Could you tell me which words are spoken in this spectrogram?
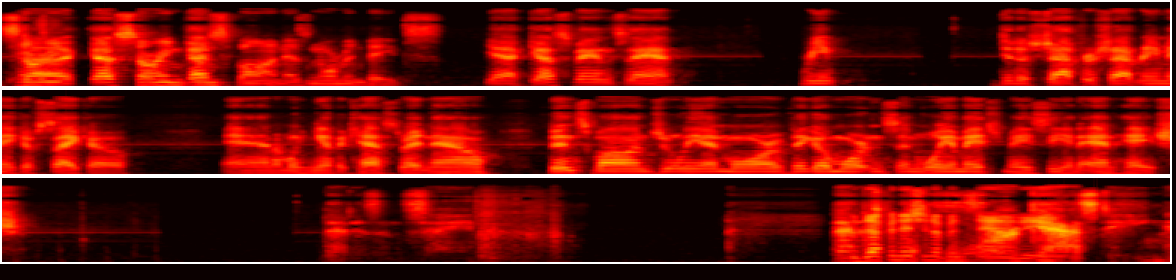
Starring- Uh, Gus, Starring Gus, Vince Vaughn as Norman Bates. yeah, Gus Van Sant re- did a shot-for-shot remake of Psycho, and I'm looking at the cast right now: Vince Vaughn, Julianne Moore, Viggo Mortensen, William H Macy, and Anne Heche. That is insane. The definition of insanity. Forecasting.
